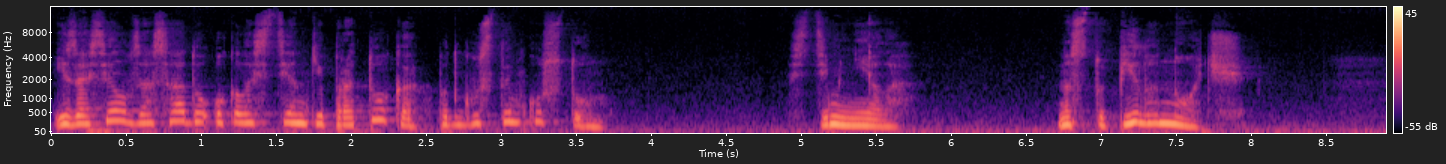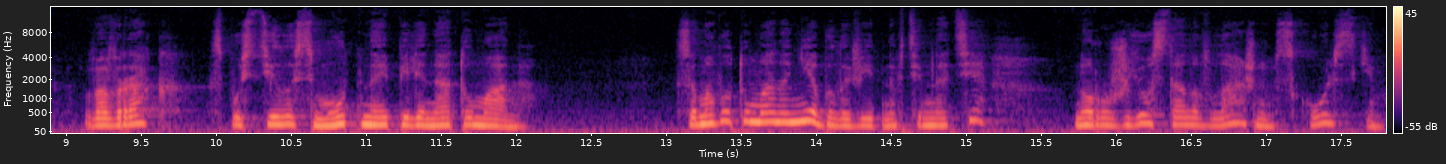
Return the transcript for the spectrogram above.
и засел в засаду около стенки протока под густым кустом. Стемнело. Наступила ночь. Во враг спустилась мутная пелена тумана. Самого тумана не было видно в темноте, но ружье стало влажным, скользким.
